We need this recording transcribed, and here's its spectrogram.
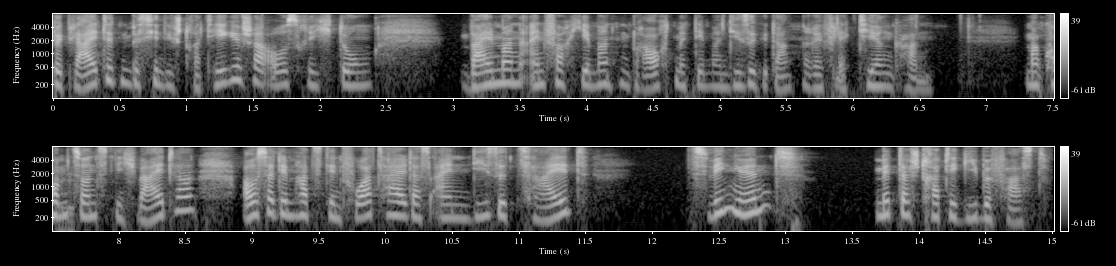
begleitet ein bisschen die strategische Ausrichtung, weil man einfach jemanden braucht, mit dem man diese Gedanken reflektieren kann. Man kommt sonst nicht weiter. Außerdem hat es den Vorteil, dass einen diese Zeit zwingend mit der Strategie befasst.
